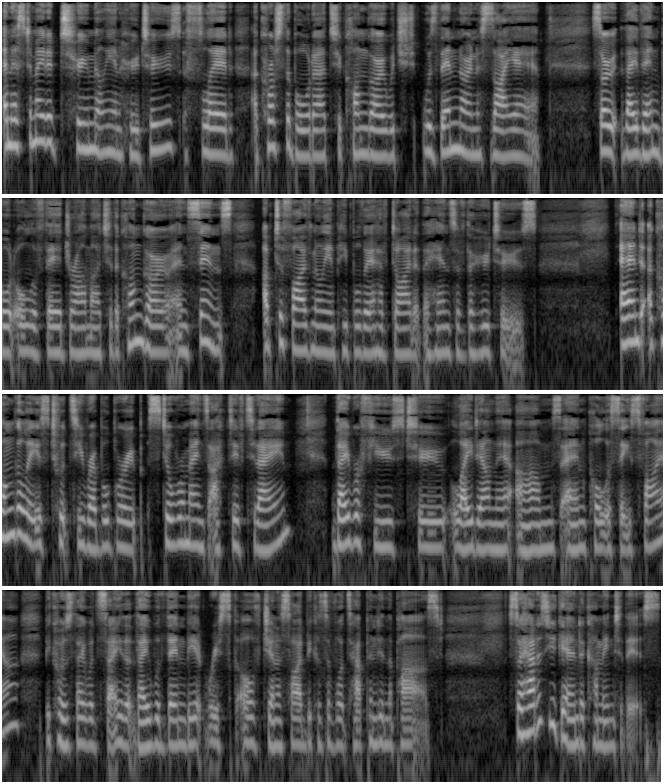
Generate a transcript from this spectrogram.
An estimated 2 million Hutus fled across the border to Congo, which was then known as Zaire. So they then brought all of their drama to the Congo, and since up to 5 million people there have died at the hands of the Hutus. And a Congolese Tutsi rebel group still remains active today. They refuse to lay down their arms and call a ceasefire because they would say that they would then be at risk of genocide because of what's happened in the past. So, how does Uganda come into this?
